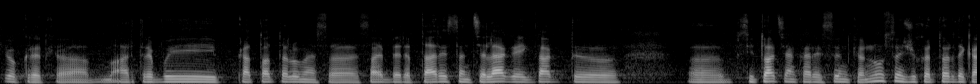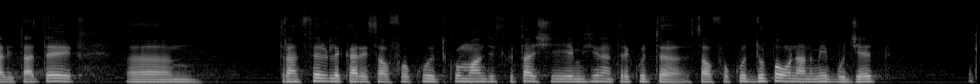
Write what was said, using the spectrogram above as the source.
Și eu cred că ar trebui ca toată lumea să, să aibă răbdare, să înțeleagă exact uh, uh, situația în care sunt, că nu sunt jucători de calitate. Uh, transferurile care s-au făcut, cum am discutat și emisiunea trecută, s-au făcut după un anumit buget. Ok,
